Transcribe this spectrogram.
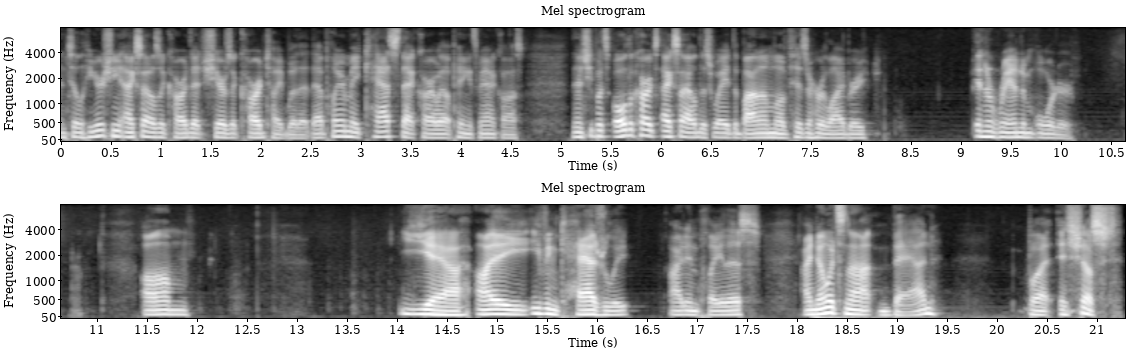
until he or she exiles a card that shares a card type with it. That player may cast that card without paying its mana cost. Then she puts all the cards exiled this way at the bottom of his or her library in a random order. Um yeah, I even casually I didn't play this. I know it's not bad, but it's just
